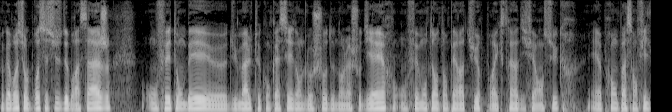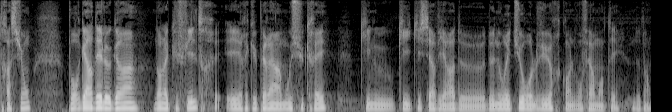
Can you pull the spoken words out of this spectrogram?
Donc après, sur le processus de brassage, on fait tomber euh, du malt concassé dans de l'eau chaude dans la chaudière, on fait monter en température pour extraire différents sucres, et après on passe en filtration pour garder le grain dans la cuve filtre et récupérer un mou sucré qui, nous, qui, qui servira de, de nourriture aux levures quand elles vont fermenter dedans.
